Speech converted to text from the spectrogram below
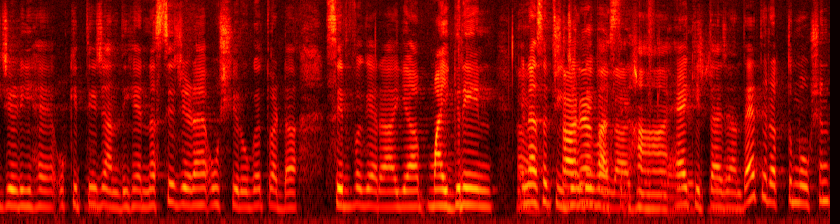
ਜਿਹੜੀ ਹੈ ਉਹ ਕੀਤੀ ਜਾਂਦੀ ਹੈ ਨਸੇ ਜਿਹੜਾ ਹੈ ਉਹ ਸ਼ਿਰੋਗਤ ਤੁਹਾਡਾ ਸਿਰ ਵਗੈਰਾ ਜਾਂ ਮਾਈਗ੍ਰੇਨ ਇਹਨਾਂ ਸਭ ਚੀਜ਼ਾਂ ਦੇ ਵਾਸਤੇ ਹਾਂ ਇਹ ਕੀਤਾ ਜਾਂਦਾ ਹੈ ਤੇ ਰਕਤ ਮੋਕਸ਼ਨ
